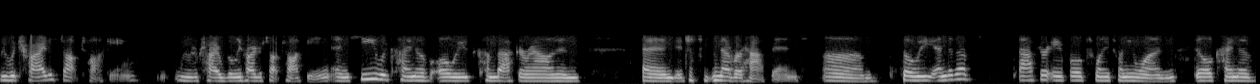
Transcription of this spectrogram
we would try to stop talking. We would try really hard to stop talking. And he would kind of always come back around, and and it just never happened. Um, so we ended up after April 2021, still kind of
